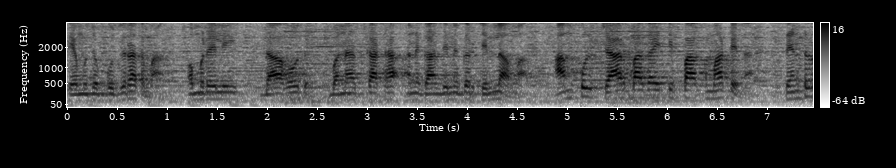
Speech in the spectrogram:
તે મુજબ, ગુજરાતમાં અમરેલી, દાહોદ, બનાસકાંઠા અને ગાંધીનગર જિલ્લામાં આમ કુલ ચાર બાગાયતી પાક માટેના સેન્ટર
